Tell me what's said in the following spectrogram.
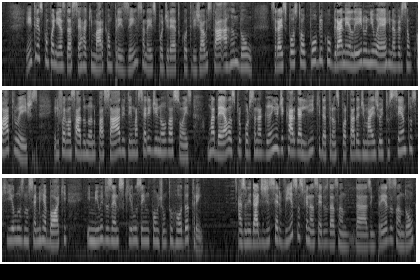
Entre as companhias da Serra que marcam presença na Expo Direto Cotrijal está a Randon. Será exposto ao público o graneleiro New R na versão quatro eixos. Ele foi lançado no ano passado e tem uma série de inovações. Uma delas proporciona ganho de carga líquida transportada de mais de 800 quilos no semi-reboque e 1.200 quilos em um conjunto rodotrem. As unidades de serviços financeiros das, das empresas Randon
